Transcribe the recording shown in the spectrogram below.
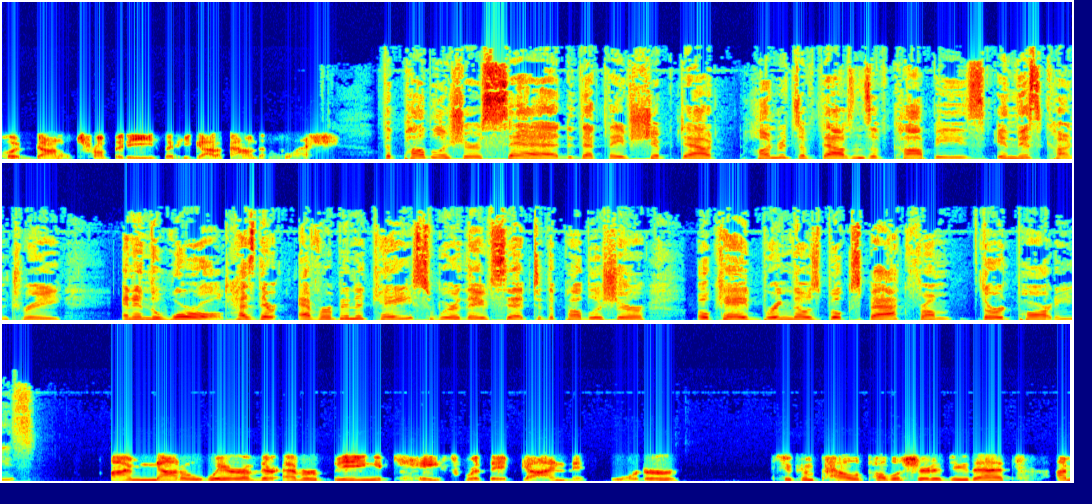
put Donald Trump at ease that he got a pound of flesh? The publisher said that they've shipped out hundreds of thousands of copies in this country and in the world. Has there ever been a case where they've said to the publisher, okay, bring those books back from third parties? I'm not aware of there ever being a case where they've gotten an order to compel a publisher to do that. I'm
